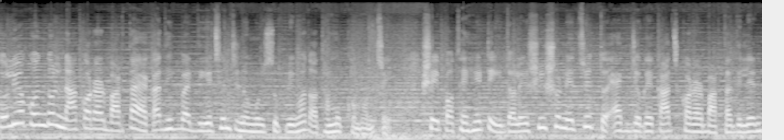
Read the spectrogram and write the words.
দলীয় কোন্দল না করার বার্তা একাধিকবার দিয়েছেন তৃণমূল সুপ্রিমো তথা মুখ্যমন্ত্রী। সেই পথে হেঁটেই দলের শীর্ষ নেতৃত্ব একযোগে কাজ করার বার্তা দিলেন,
